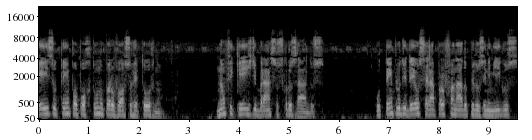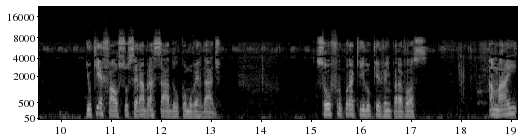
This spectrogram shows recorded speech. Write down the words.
Eis o tempo oportuno para o vosso retorno. Não fiqueis de braços cruzados. O templo de Deus será profanado pelos inimigos, e o que é falso será abraçado como verdade. Sofro por aquilo que vem para vós. Amai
